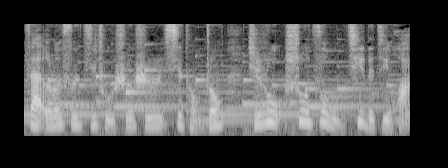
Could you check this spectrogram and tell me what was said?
在俄罗斯基础设施系统中植入数字武器的计划。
